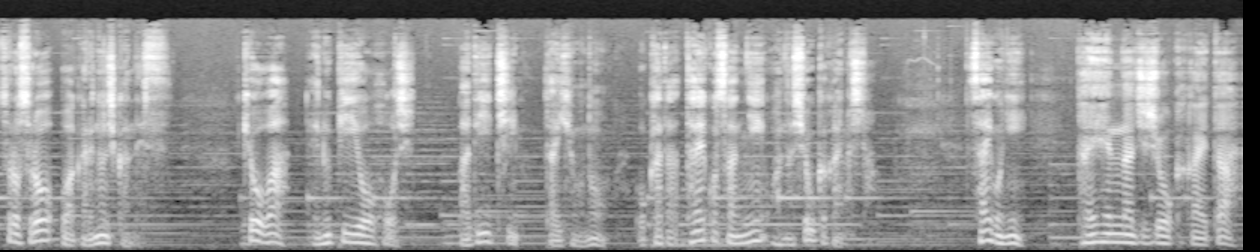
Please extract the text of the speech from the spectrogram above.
そろそろお別れの時間です。今日は NPO 法人バディチーム代表の岡田妙子さんにお話を伺いました。最後に大変な事情を抱えた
